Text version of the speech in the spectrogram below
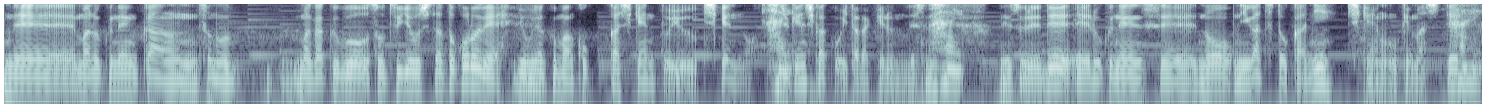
で、まあ、6年間、その、まあ、学部を卒業したところで、ようやくまあ国家試験という試験の受験資格をいただけるんですね。はい、でそれで、6年生の2月とかに試験を受けまして、はい、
